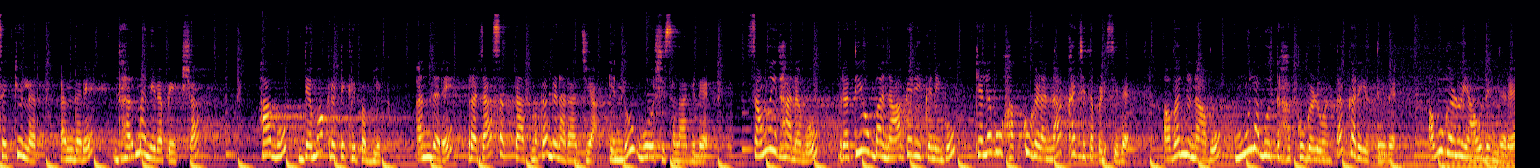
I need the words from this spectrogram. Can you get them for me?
ಸೆಕ್ಯುಲರ್ ಅಂದರೆ ಧರ್ಮ ನಿರಪೇಕ್ಷ ಹಾಗೂ ಡೆಮೋಕ್ರೆಟಿಕ್ ರಿಪಬ್ಲಿಕ್ ಅಂದರೆ ಪ್ರಜಾಸತ್ತಾತ್ಮಕ ಗಣರಾಜ್ಯ ಎಂದು ಘೋಷಿಸಲಾಗಿದೆ. ಸಂವಿಧಾನವು ಪ್ರತಿಯೊಬ್ಬ ನಾಗರಿಕನಿಗೂ ಕೆಲವು ಹಕ್ಕುಗಳನ್ನು ಖಚಿತಪಡಿಸಿದೆ. ಅವನ್ನು ನಾವು ಮೂಲಭೂತ ಹಕ್ಕುಗಳು ಅಂತ ಕರೆಯುತ್ತೇವೆ. ಅವುಗಳು ಯಾವುದೆಂದರೆ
